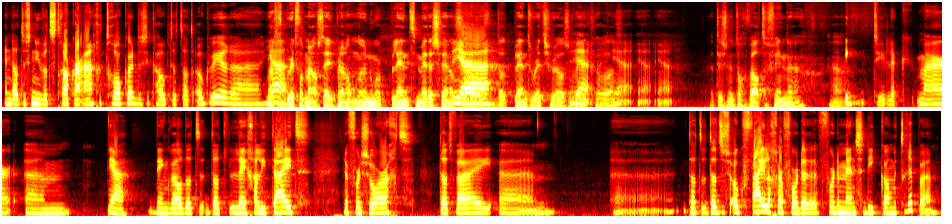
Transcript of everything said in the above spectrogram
En dat is nu wat strakker aangetrokken, dus ik hoop dat dat ook weer... eh, Maar het gebeurt volgens mij nog steeds bij dan onder de noemer plant medicine of Ja. zo. Of dat plant rituals of weet ja, ik veel wat. Ja, ja, ja. Het is nu nog wel te vinden. Ja. Ik, tuurlijk, maar ehm, ja, ik denk wel dat, dat legaliteit ervoor zorgt dat wij... ehm, eh, dat, dat is ook veiliger voor de, voor de mensen die komen trippen.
